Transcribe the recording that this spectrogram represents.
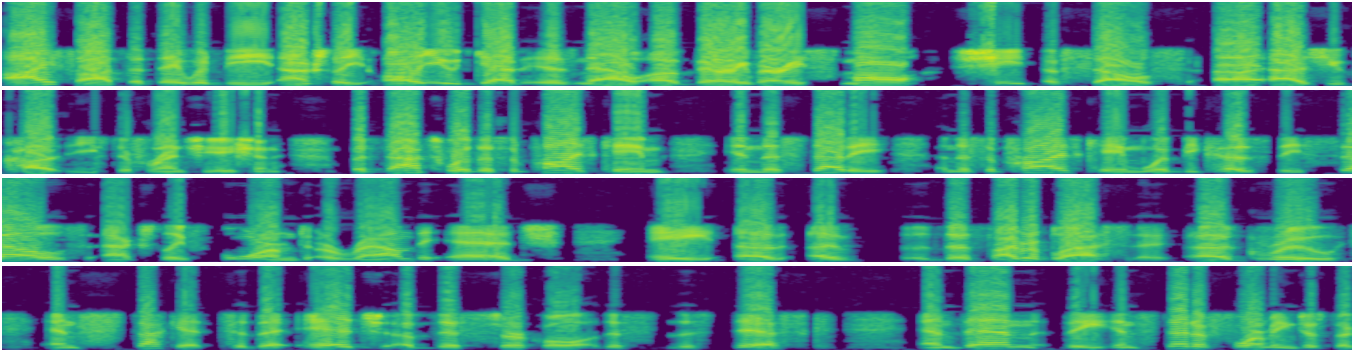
I thought that they would be actually all you'd get is now a very very small sheet of cells uh, as you cut use differentiation. But that's where the surprise came in this study, and the surprise came with because the cells actually formed around the edge a, a, a the fibroblast uh, grew and stuck it to the edge of this circle, this this disc, and then they instead of forming just a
